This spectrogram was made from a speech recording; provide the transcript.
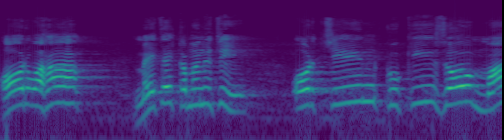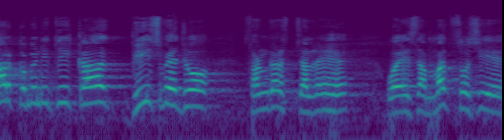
और वहाँ मैते कम्युनिटी और चीन कुकी जो मार कम्युनिटी का बीच में जो संघर्ष चल रहे हैं, वो ऐसा मत सोचिए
